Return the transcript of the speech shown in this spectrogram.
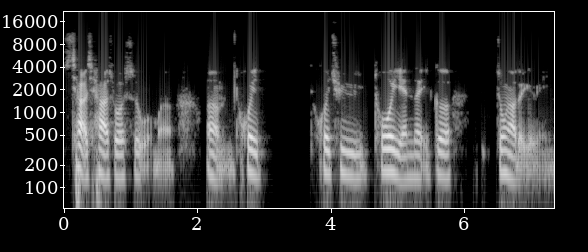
恰恰说是我们，嗯，会会去拖延的一个重要的一个原因。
